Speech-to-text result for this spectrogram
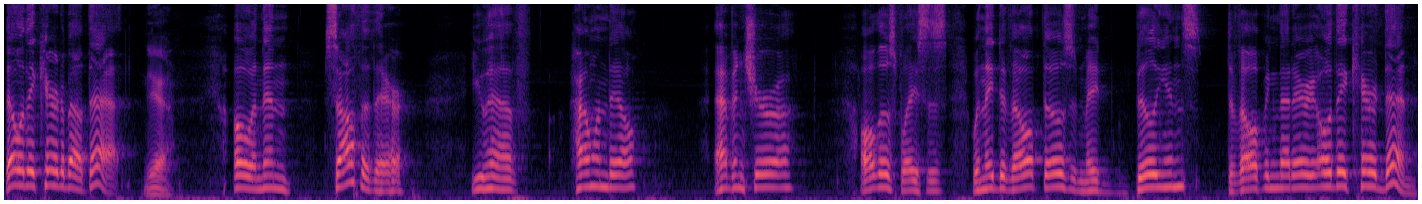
That way they cared about that. Yeah. Oh, and then south of there, you have Hallandale, Aventura, all those places. When they developed those and made billions developing that area, oh, they cared then.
